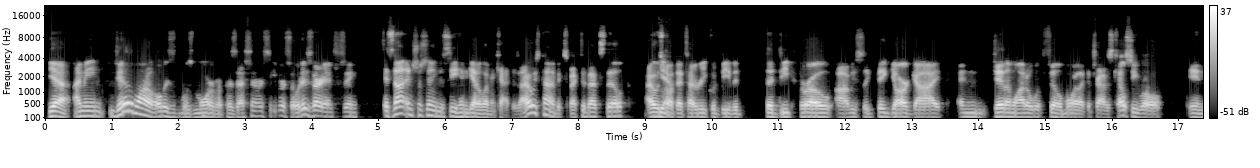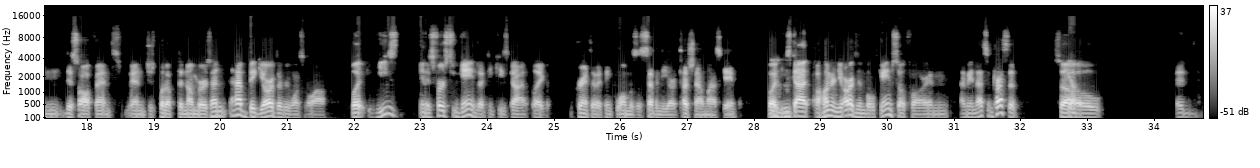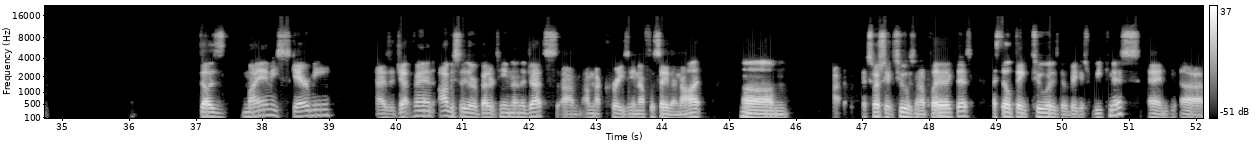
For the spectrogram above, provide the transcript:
Yeah, I mean, Jaylen Waddle always was more of a possession receiver, so it is very interesting. It's not interesting to see him get 11 catches. I always kind of expected that still. I always Yeah. thought that Tyreek would be the, the deep throw, obviously big yard guy, and Jaylen Waddle would fill more like a Travis Kelce role in this offense and just put up the numbers and have big yards every once in a while. But he's in his first two games, I think he's got like Granted, I think one was a 70 yard touchdown last game, but Mhm. he's got 100 yards in both games so far. And I mean, that's impressive. So, it, does Miami scare me as a Jet fan? Obviously, they're a better team than the Jets. Um, I'm not crazy enough to say they're not. Mhm. Um, especially if Tua is going to play like this. I still think Tua is their biggest weakness, and uh,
